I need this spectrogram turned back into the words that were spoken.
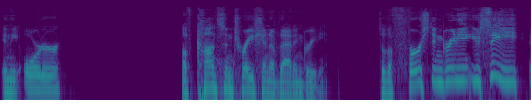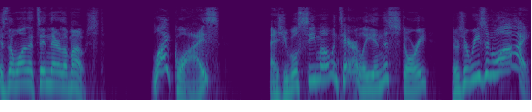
in the order of concentration of that ingredient. So the first ingredient you see is the one that's in there the most. Likewise, as you will see momentarily in this story, there's a reason why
